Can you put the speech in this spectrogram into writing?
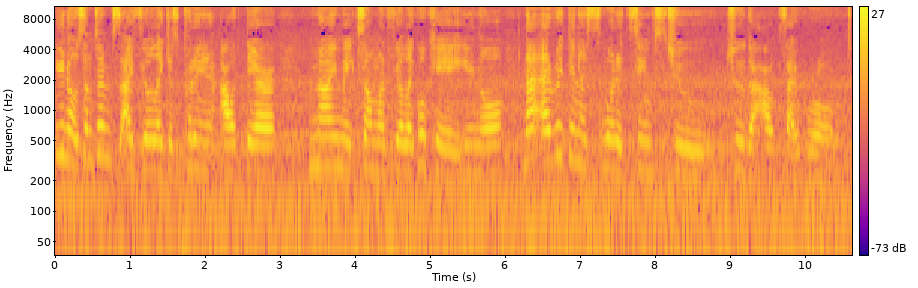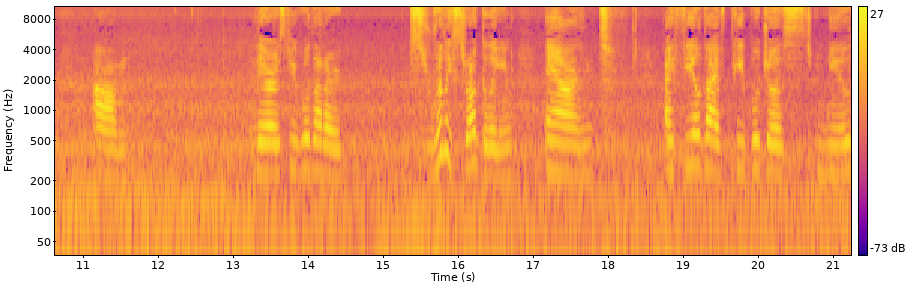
you know, sometimes I feel like just putting it out there might make someone feel like, okay, you know, not everything is what it seems to to the outside world. Um, there's people that are really struggling, and I feel that if people just knew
